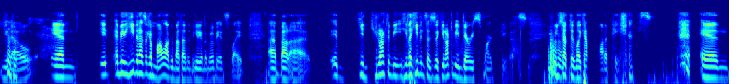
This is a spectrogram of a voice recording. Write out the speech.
You know, and it. I mean, he even has like a monologue about that at the beginning of the movie. It's like uh, about uh, it. You, you don't have to be. He like even says like you don't have to be very smart to do this. You just have to like have a lot of patience. and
